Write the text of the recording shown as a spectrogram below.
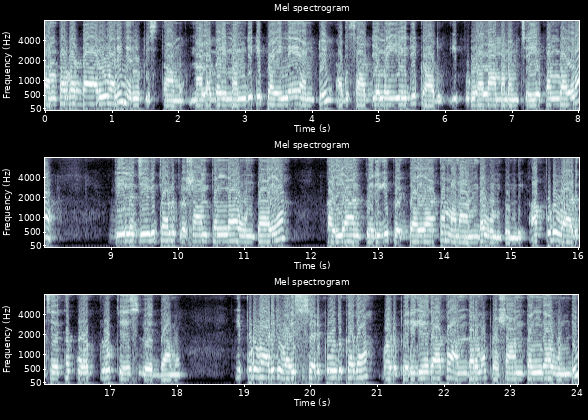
చంపబడ్డారు అని నిరూపిస్తాము. నలభై మందికి పైనే అంటే అది సాధ్యమయ్యేది కాదు. ఇప్పుడు అలా మనం చేయటం వల్ల వీళ్ళ జీవితాలు ప్రశాంతంగా ఉంటాయా? కళ్యాణ్ పెరిగి పెద్దయ్యాక మన అండ ఉంటుంది. అప్పుడు వాడి చేత కోర్టులో కేసు వేద్దాము. ఇప్పుడు వాడికి వయసు సరిపోదు కదా. వాడు పెరిగేదాకా అందరము ప్రశాంతంగా ఉండి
